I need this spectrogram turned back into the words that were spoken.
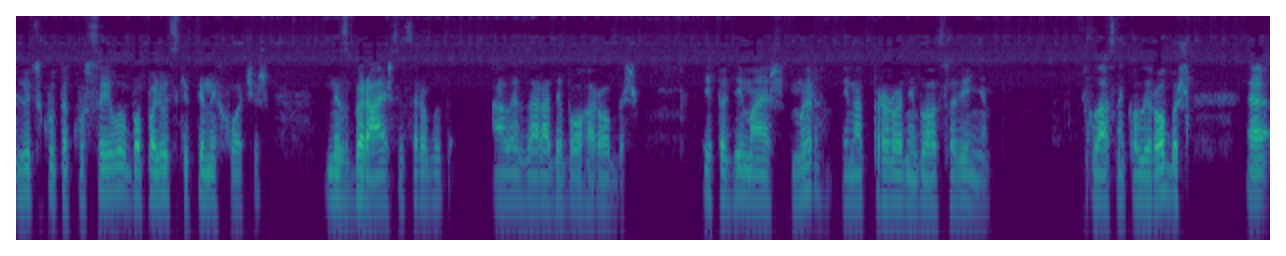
людську таку силу, бо по-людськи ти не хочеш, не збираєшся це робити, але заради Бога робиш. І тоді маєш мир і надприродні благословіння. Власне, коли робиш е,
